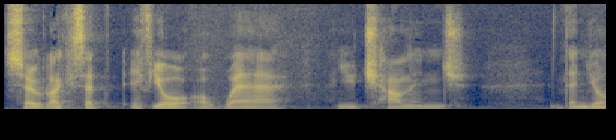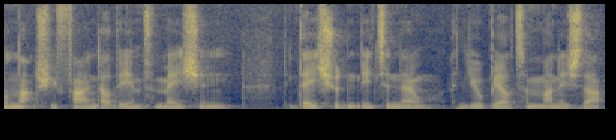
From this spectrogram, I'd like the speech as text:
So, like I said, if you're aware and you challenge, then you'll naturally find out the information they shouldn't need to know and you'll be able to manage that.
